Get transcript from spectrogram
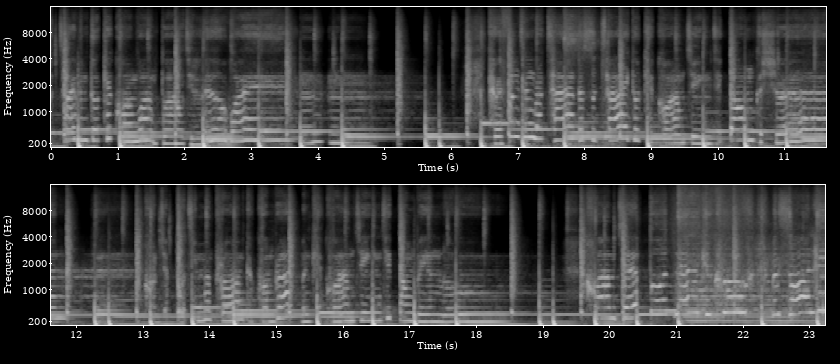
สุดท้ายมันก็แค่ความว่างเปล่าที่เหลือไว้เคยฝันถึงรักแท้แต่สุดท้ายก็แค่ความจริงที่ต้องเผชิญความเจ็บปวดที่มาพร้อมกับความรักมันแค่ความจริงที่ต้องเรียนรู้ ความเจ็บปวดนั้นคือครู มันสอนให้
